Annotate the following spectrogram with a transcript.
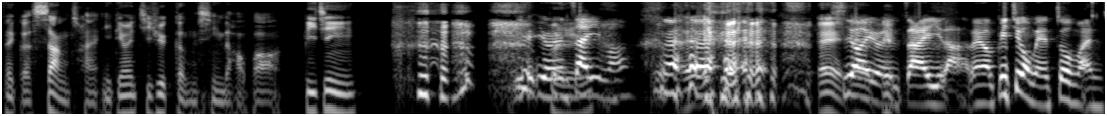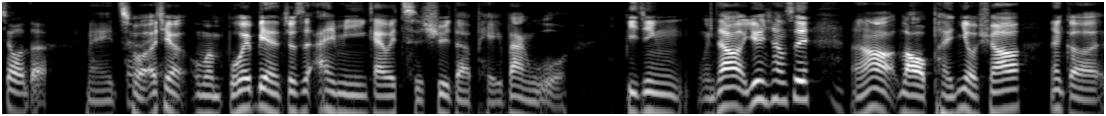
那个上传，一定会继续更新的，好不好？毕竟有有人在意吗？希望有人在意啦。没有，毕竟我们也做蛮久的。没错，而且我们不会变得，就是艾米应该会持续的陪伴我。毕竟你知道，有点像是然后老朋友需要那个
